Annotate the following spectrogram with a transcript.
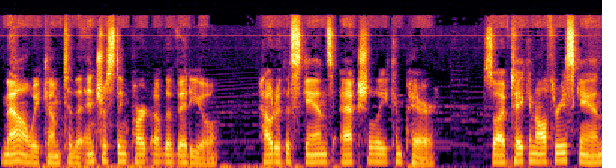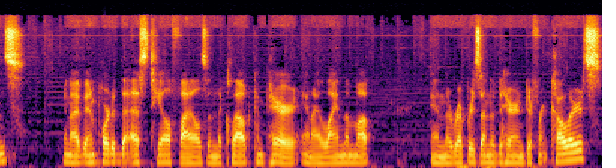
Now we come to the interesting part of the video. How do the scans actually compare? So I've taken all three scans and I've imported the STL files in the CloudCompare and I line them up and they're represented here in different colors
